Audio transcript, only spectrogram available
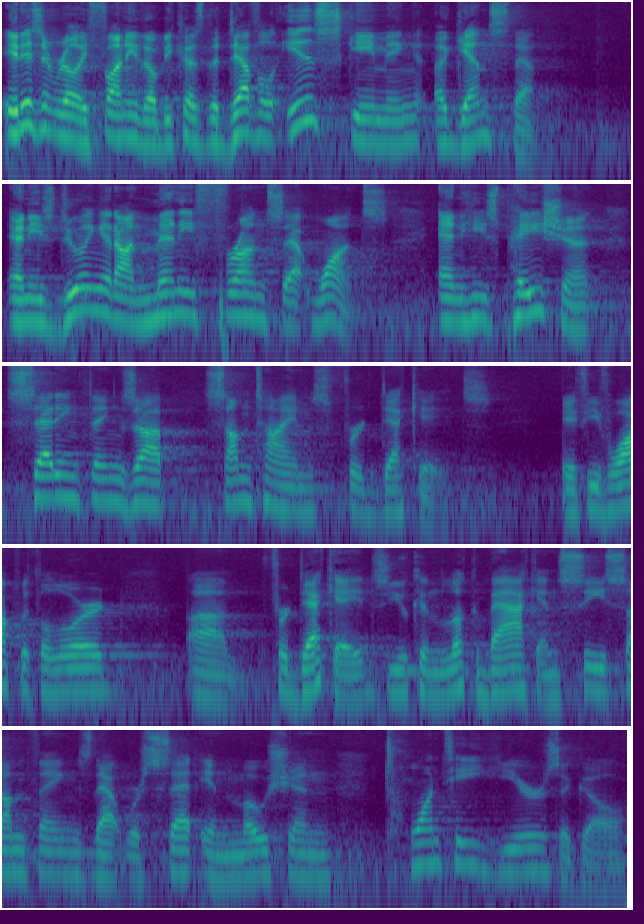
It isn't really funny, though, because the devil is scheming against them. And he's doing it on many fronts at once. And he's patient, setting things up sometimes for decades. If you've walked with the Lord uh, for decades, you can look back and see some things that were set in motion 20 years ago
